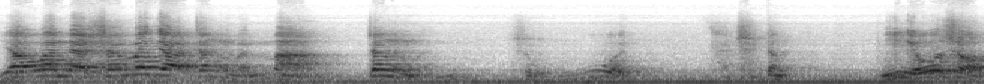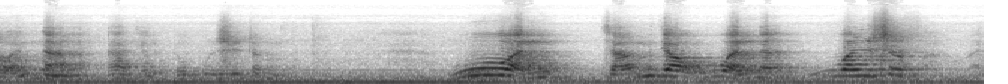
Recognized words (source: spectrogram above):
要问的什么叫正文嘛？正文是无文才是正文，你有所闻呢，那就都不是正文。无文，什么叫无文呢？无文是反文，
